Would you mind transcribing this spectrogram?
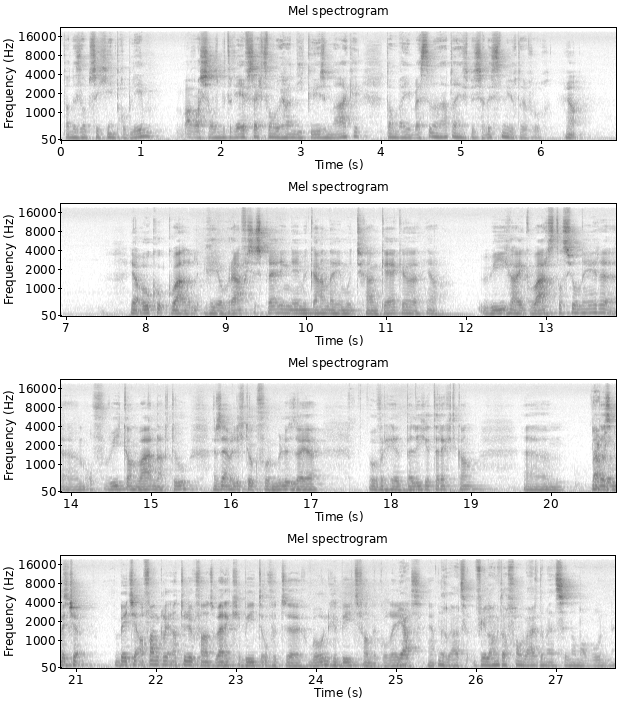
dan is dat op zich geen probleem. Maar als je als bedrijf zegt van we gaan die keuze maken, dan ben je best inderdaad een specialist daarvoor. Ja, ook qua geografische spreiding neem ik aan dat je moet gaan kijken, ja, wie ga ik waar stationeren ehm, of wie kan waar naartoe. Er zijn wellicht ook formules dat je over heel België terecht kan. Ehm, maar dat is een beetje, een beetje afhankelijk natuurlijk van het werkgebied of het eh woongebied van de collega's. Ja. Inderdaad, veel hangt af van waar de mensen allemaal wonen. Hè.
